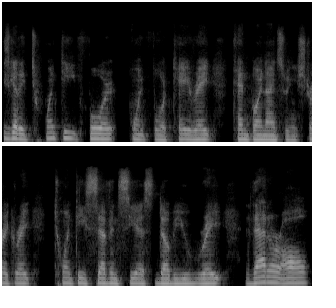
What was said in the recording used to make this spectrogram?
He's got a 24.4 K rate, 10.9 swinging strike rate, 27 CSW rate. That are all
